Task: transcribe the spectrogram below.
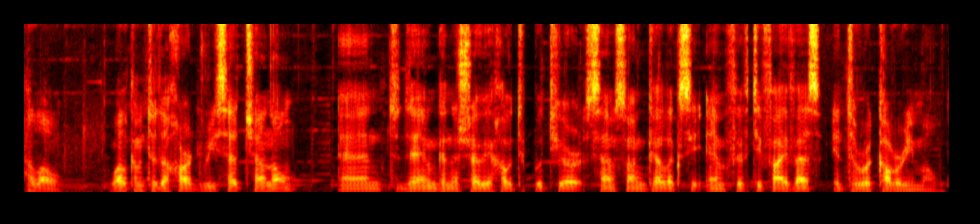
Hello, welcome to the Hard Reset channel and today I'm gonna show you how to put your Samsung Galaxy M55s into recovery mode.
